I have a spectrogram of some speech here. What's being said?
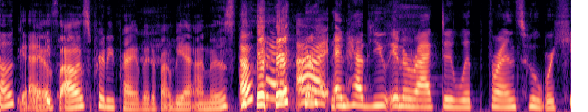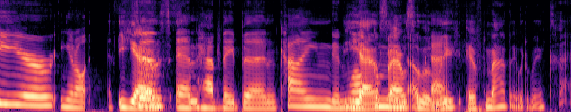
Okay. Yeah, so I was pretty private, if I'm being honest. Okay. All right. And have you interacted with friends who were here, you know, Yes. since and have they been kind and welcoming? yes, absolutely. Okay. If not, they would have been cut.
